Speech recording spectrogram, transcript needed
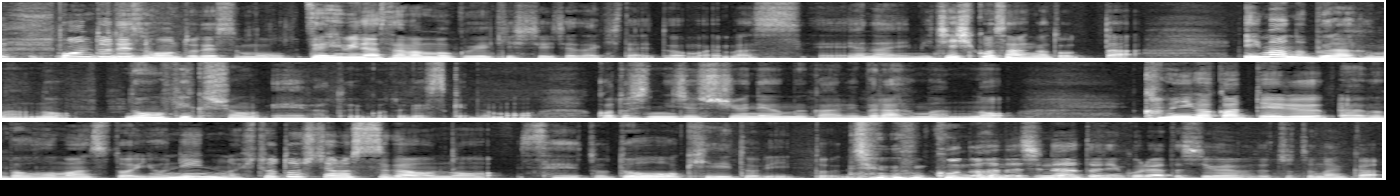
本当です本当です。もうぜひ皆様目撃していただきたいと思います、えー、柳井道彦さんが撮った今のブラフマンのノンフィクション映画ということですけども今年20周年を迎えるブラフマンの神がかっているライブパフォーマンスと4人の人としての素顔の生徒どう切り取りとこの話の後にこれ私が読むとちょっとなんか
